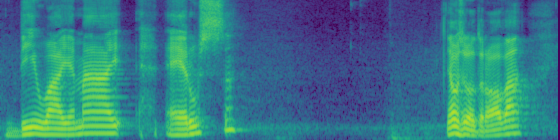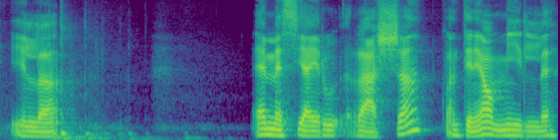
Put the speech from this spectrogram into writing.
BYMI Erus. Vediamo se lo trova il MSI Russia, quanti ne ho? Mille.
